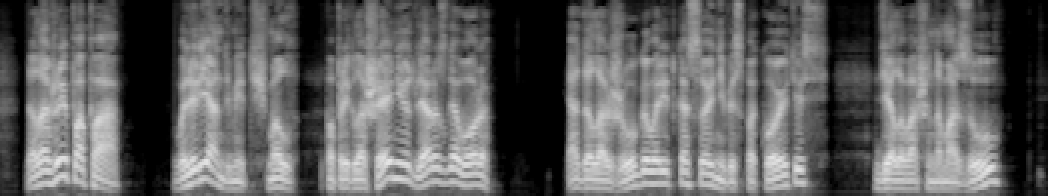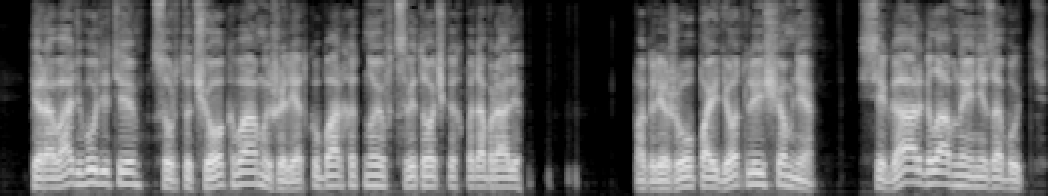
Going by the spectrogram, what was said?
— Доложи, папа, Валерьян Дмитриевич, мол, по приглашению для разговора. — Я доложу, — говорит косой, — не беспокойтесь дело ваше на мазу. Пировать будете, суртучок вам и жилетку бархатную в цветочках подобрали. Погляжу, пойдет ли еще мне. Сигар, главное, не забудьте.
